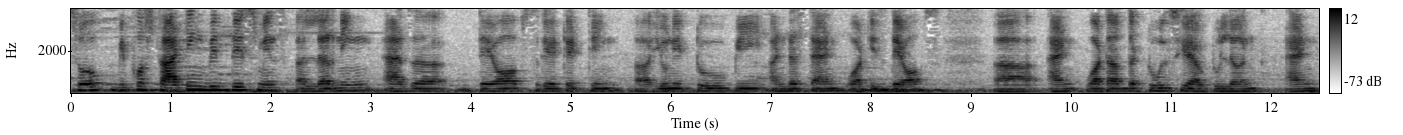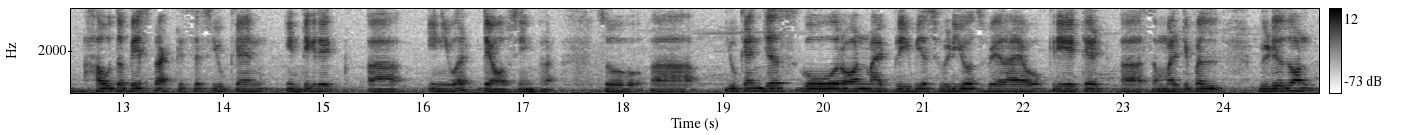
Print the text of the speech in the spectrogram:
so before starting with this means uh, learning as a DevOps related thing, uh, you need to be understand what is DevOps uh, and what are the tools you have to learn and how the best practices you can integrate uh, in your DevOps infra. So uh, you can just go over on my previous videos where I have created uh, some multiple videos on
